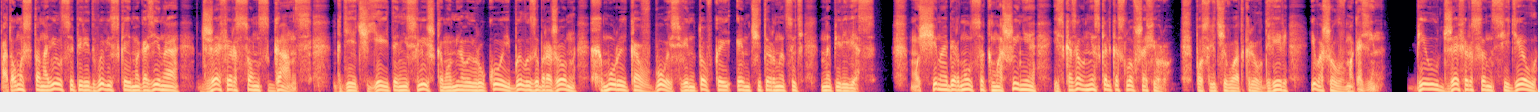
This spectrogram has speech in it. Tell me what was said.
Потом остановился перед вывеской магазина «Джефферсонс Ганс», где чьей-то не слишком умелой рукой был изображен хмурый ковбой с винтовкой М-14 наперевес. Мужчина обернулся к машине и сказал несколько слов шоферу, после чего открыл дверь и вошел в магазин. Билл Джефферсон сидел,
